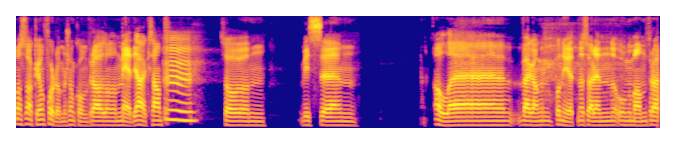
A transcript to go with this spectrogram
man snakker jo om fordommer som kommer fra sånn media, ikke sant? Mm. Så mm, hvis eh, alle Hver gang på nyhetene så er det en ung mann fra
